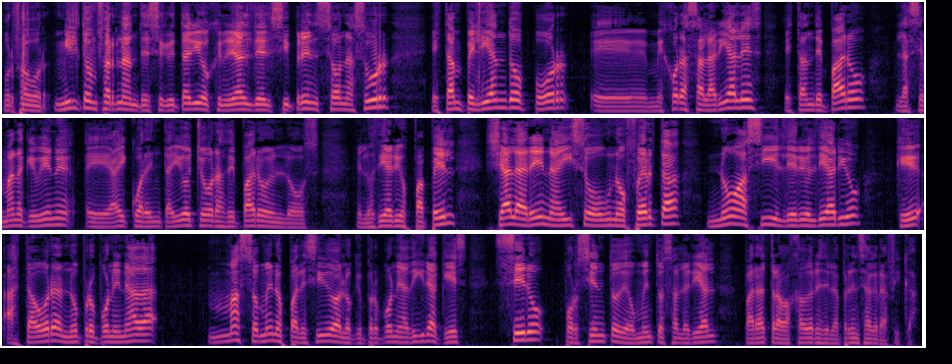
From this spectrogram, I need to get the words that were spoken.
Por favor, Milton Fernández, secretario general del CIPREN Zona Sur, están peleando por eh, mejoras salariales, están de paro la semana que viene eh, hay 48 horas de paro en los, en los diarios papel. Ya la Arena hizo una oferta, no así el diario El Diario, que hasta ahora no propone nada más o menos parecido a lo que propone Adira, que es 0% de aumento salarial para trabajadores de la prensa gráfica.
